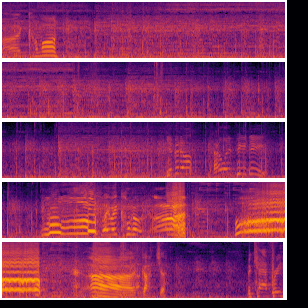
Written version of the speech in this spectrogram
Oh, come on. LAPD. Ooh, wait, wait, come on. Ah, ah gotcha. McCaffrey,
